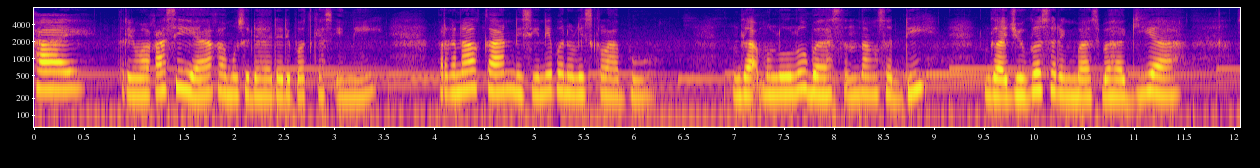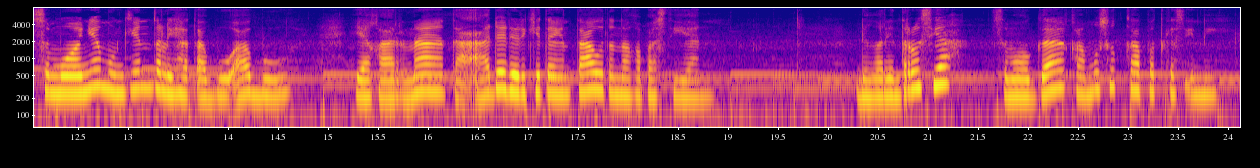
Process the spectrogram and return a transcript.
Hai, terima kasih ya kamu sudah ada di podcast ini. Perkenalkan, di sini penulis kelabu. Nggak melulu bahas tentang sedih, nggak juga sering bahas bahagia. Semuanya mungkin terlihat abu-abu, ya karena tak ada dari kita yang tahu tentang kepastian. Dengerin terus ya, semoga kamu suka podcast ini.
